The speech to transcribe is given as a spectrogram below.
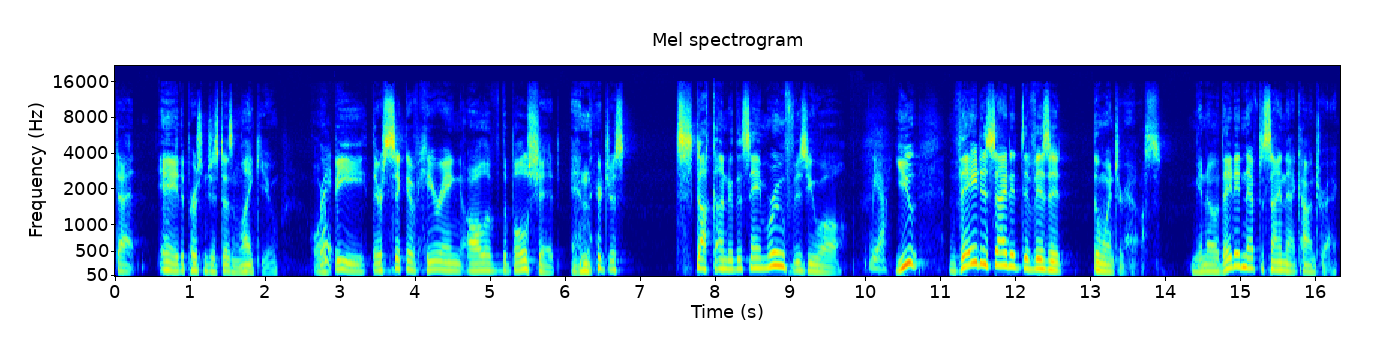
that A, the person just doesn't like you, or Right. B, they're sick of hearing all of the bullshit and they're just stuck under the same roof as you all. Yeah. You they decided to visit the winter house. You know, they didn't have to sign that contract.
